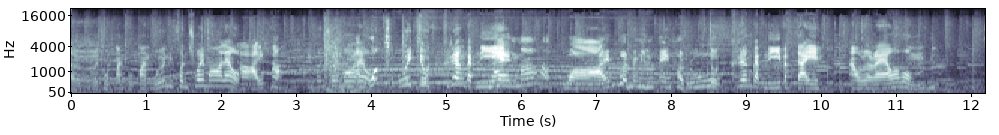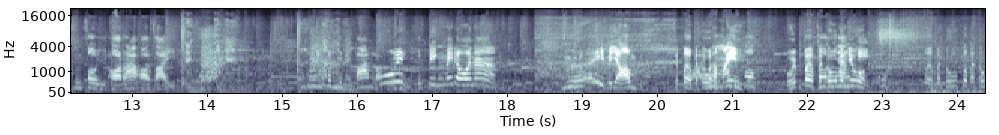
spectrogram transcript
เออทุบมันทุบมันอุ้ยมันมีคนช่วยหม้อแล้วขายค่ะมีคนช่วยหม้อแล้ว ว้ายอุ้ยจุดเครื่องแบบนี้ แรงมากหวายเพื่อนไม่มีลูกเองค่ะรู้จุดเครื่องแบบนี้แบบใด เอาแล้วครับผม ซินโซอีออร่าออใจมีคนอยู่ในบ้านเหรออุ้ยเห็นขึ้นปิงไม่โดนอะ เฮ้ยไปยอม จะเปิดประตูทำไมโอ้อุ้ยเปิดประตูกันอยู่โดนางเเปิดประตูเปิดประตู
